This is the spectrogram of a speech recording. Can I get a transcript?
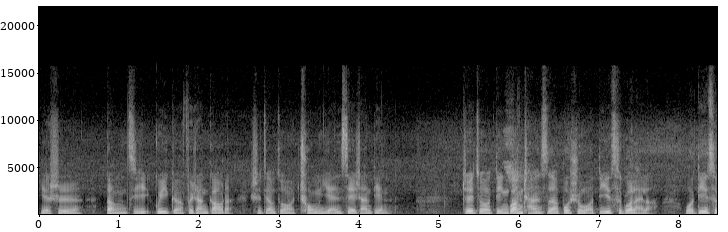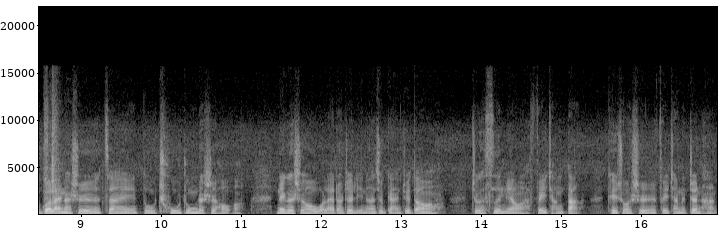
也是等级规格非常高的，是叫做重檐歇山顶。这座定光禅寺啊，不是我第一次过来了，我第一次过来呢是在读初中的时候啊，那个时候我来到这里呢，就感觉到这个寺庙啊非常大。可以说是非常的震撼。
